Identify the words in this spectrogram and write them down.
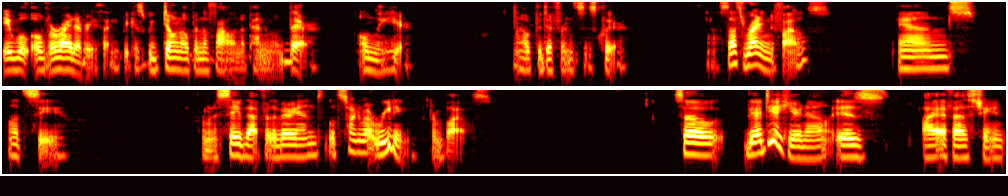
it will overwrite everything because we don't open the file in append mode there, only here. I hope the difference is clear. So that's writing to files. And let's see. I'm going to save that for the very end. Let's talk about reading from files. So the idea here now is IFS change,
